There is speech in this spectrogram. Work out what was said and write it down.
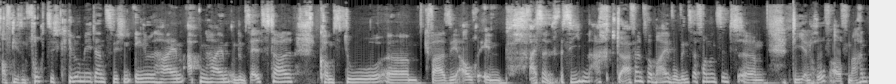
auf diesen 50 Kilometern zwischen Ingelheim, Appenheim und dem Selztal kommst du ähm, quasi auch in, weiß nicht, sieben, acht Dörfern vorbei, wo Winzer von uns sind, ähm, die ihren Hof aufmachen.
